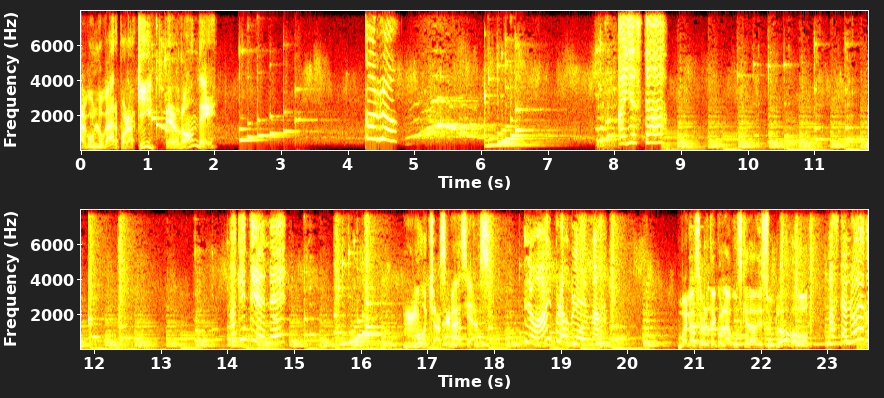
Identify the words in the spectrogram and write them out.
Algún lugar por aquí. ¿Pero dónde? Ahí está. Aquí tiene. Muchas gracias. No hay problema. Buena suerte con la búsqueda de su globo. Hasta luego.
